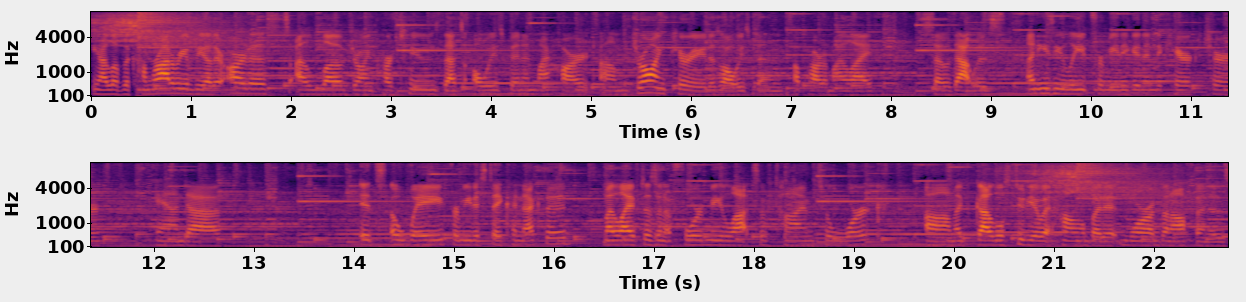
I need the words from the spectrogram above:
you know, I love the camaraderie of the other artists. I love drawing cartoons. That's always been in my heart. Um, drawing, period, has always been a part of my life. So that was an easy leap for me to get into caricature. And uh, it's a way for me to stay connected. My life doesn't afford me lots of time to work. Um, I've got a little studio at home, but it more than often is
